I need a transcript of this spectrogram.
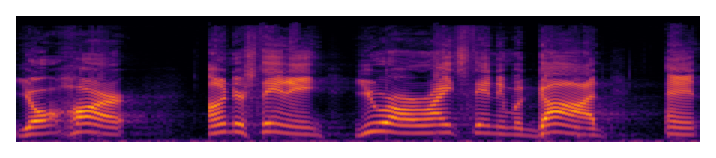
your heart, understanding you are right standing with God, and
